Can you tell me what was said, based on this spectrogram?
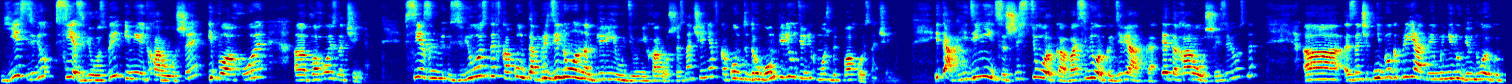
Есть звезд, все звезды имеют хорошее и плохое а, плохое значение. Все звезды в каком-то определенном периоде у них хорошее значение в каком-то другом периоде у них может быть плохое значение. Итак, единица шестерка восьмерка девятка это хорошие звезды а, значит неблагоприятные мы не любим двойку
